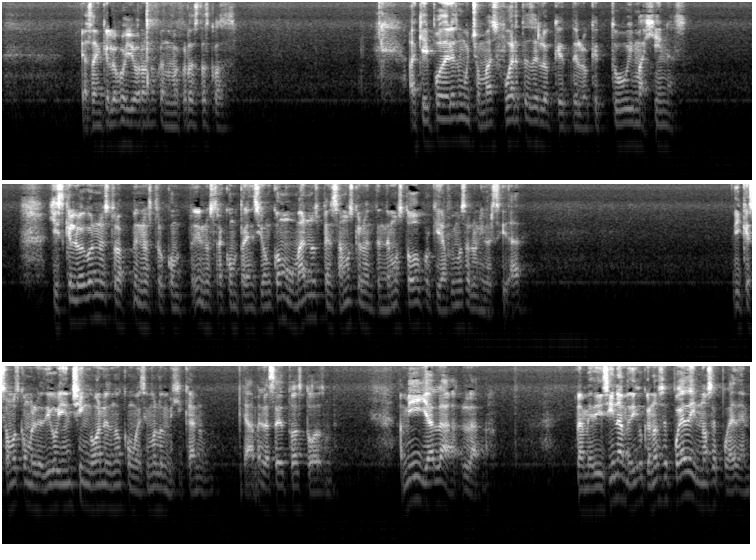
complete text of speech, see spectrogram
ya saben que luego lloro ¿no? cuando me acuerdo de estas cosas. Aquí hay poderes mucho más fuertes de lo que, de lo que tú imaginas. Y es que luego en, nuestro, en, nuestro, en nuestra comprensión como humanos pensamos que lo entendemos todo porque ya fuimos a la universidad. Y que somos, como les digo, bien chingones, ¿no? Como decimos los mexicanos. Ya me las sé de todas, todas. ¿no? A mí ya la, la, la, medicina me dijo que no se puede y no se pueden.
